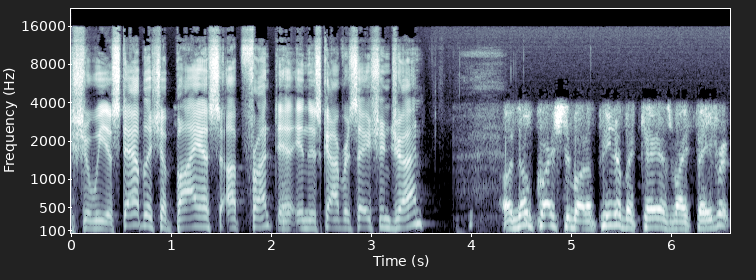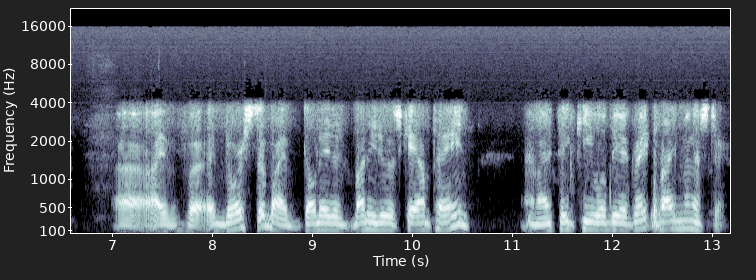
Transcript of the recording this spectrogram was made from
Should we establish a bias up front uh, in this conversation, John? Oh, no question about it. Peter MacKay is my favorite. Uh, I've uh, endorsed him. I've donated money to his campaign, and I think he will be a great prime minister.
